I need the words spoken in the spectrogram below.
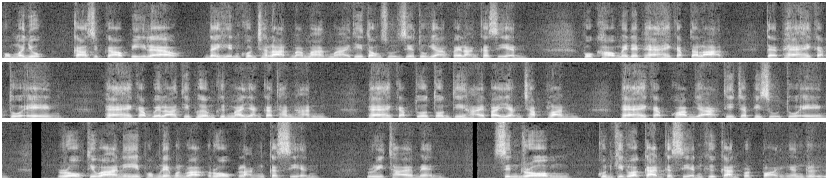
ผมอายุ 99 ปีแล้ว ได้เห็นคนฉลาดมามากมายที่ต้องสูญเสียทุกอย่างไปหลังเกษียณ พวกเขาไม่ได้แพ้ให้กับตลาด แต่แพ้ให้กับตัวเอง แพ้ให้กับเวลาที่เพิ่มขึ้นมาอย่างกระทันหัน แพ้ให้กับตัวตนที่หายไปอย่างฉับพลัน แพ้ให้กับความอยากที่จะพิสูจน์ตัวเอง โรคที่ว่านี้ผมเรียกมันว่า โรคหลังเกษียณ retirement ซินโดรมคุณคิดว่าการเกษียณคือการปลดปล่อยงั้นหรือ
